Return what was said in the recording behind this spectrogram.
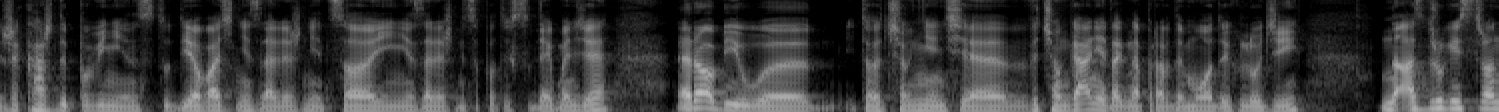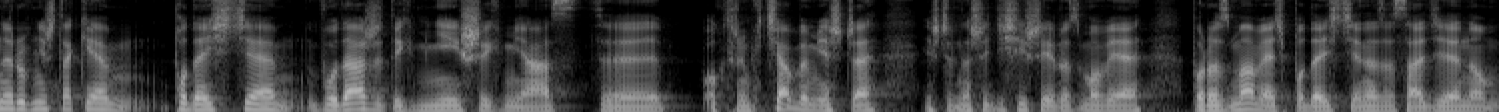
że każdy powinien studiować niezależnie co i niezależnie co po tych studiach będzie robił i to ciągnięcie, wyciąganie tak naprawdę młodych ludzi, no a z drugiej strony również takie podejście włodarzy tych mniejszych miast, y, o którym chciałbym jeszcze, jeszcze w naszej dzisiejszej rozmowie porozmawiać. Podejście na zasadzie, no,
